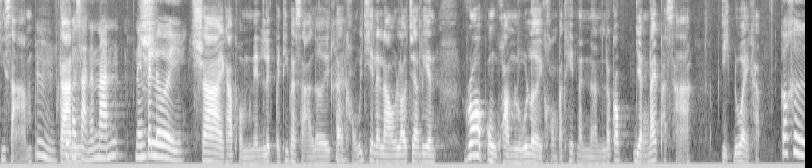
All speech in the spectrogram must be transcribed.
ที่3อืมกาคือรภาษานั้นๆ เน้นไปเลย ใช่ครับผมเน้นลึกไปที่ภาษาเลยค่ะแต่ของวิทยาลัยเราเราจะเรียนรอบองค์ความรู้เลยของประเทศนั้นๆ แล้วก็ยังได้ภาษาอีกด้วยครับ ก็คือ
